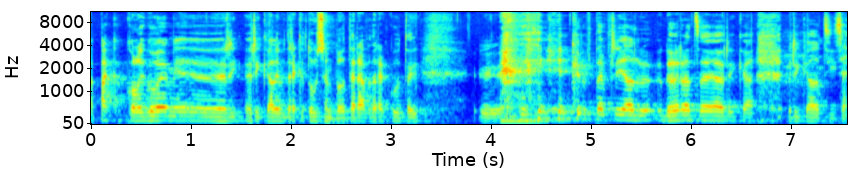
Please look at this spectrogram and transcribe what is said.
A pak kolegové mi eh, říkali v draku, to už jsem byl teda v draku, tak eh, Krufta přijel do, do Hradce a říká, říkal Cíce,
